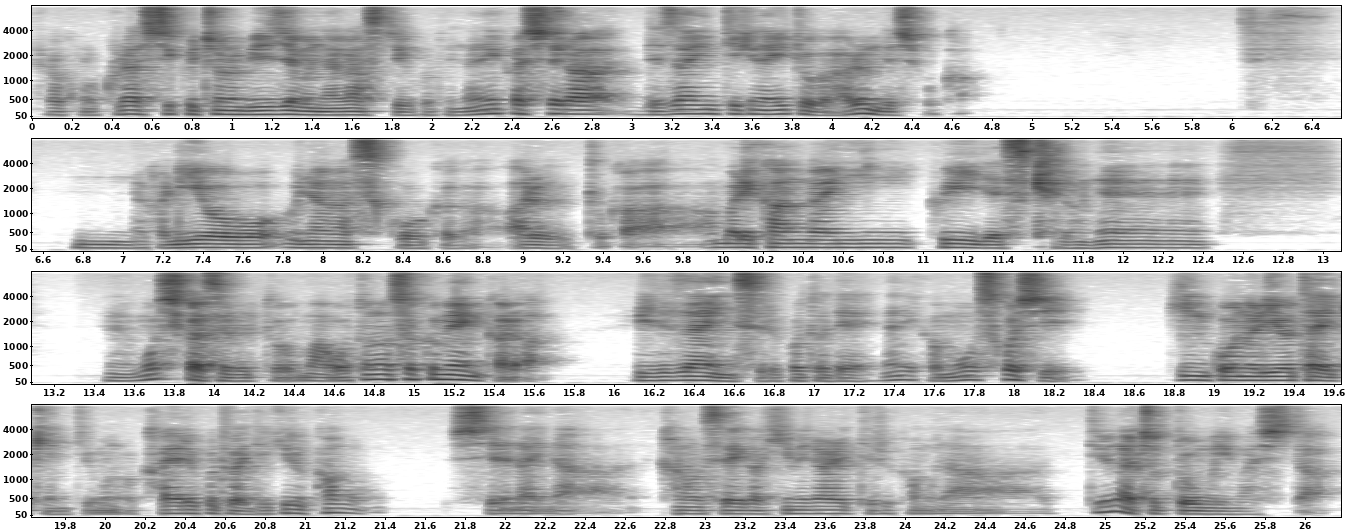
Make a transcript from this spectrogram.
なんかこのクラシック調の BGM を流すということに何かしらデザイン的な意図があるんでしょうか？なんか利用を促す効果があるとか、あんまり考えにくいですけどね。もしかすると、まあ音の側面からリデザインすることで何かもう少し銀行の利用体験というものを変えることができるかもしれないな、可能性が秘められてるかもな、っていうのはちょっと思いました。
